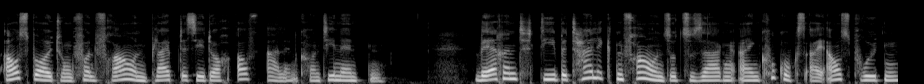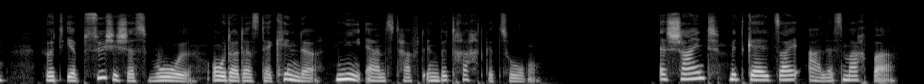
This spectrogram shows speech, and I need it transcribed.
Ausbeutung von Frauen bleibt es jedoch auf allen Kontinenten. Während die beteiligten Frauen sozusagen ein Kuckucksei ausbrüten, wird ihr psychisches Wohl oder das der Kinder nie ernsthaft in Betracht gezogen. Es scheint, mit Geld sei alles machbar,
